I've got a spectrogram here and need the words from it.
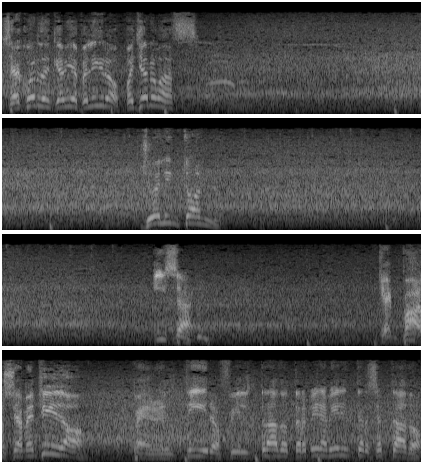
¿Se acuerdan que había peligro? Pues ya no más. Joelinton. Isa. ¡Qué pase ha metido! Pero el tiro filtrado termina bien interceptado.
